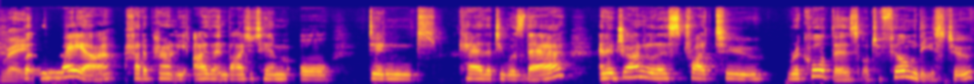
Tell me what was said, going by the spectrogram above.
Right. But the mayor had apparently either invited him or didn't care that he was there. And a journalist tried to record this or to film these two.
